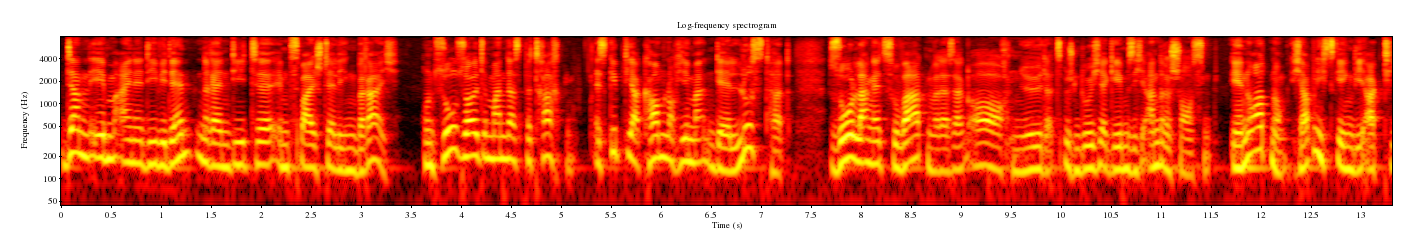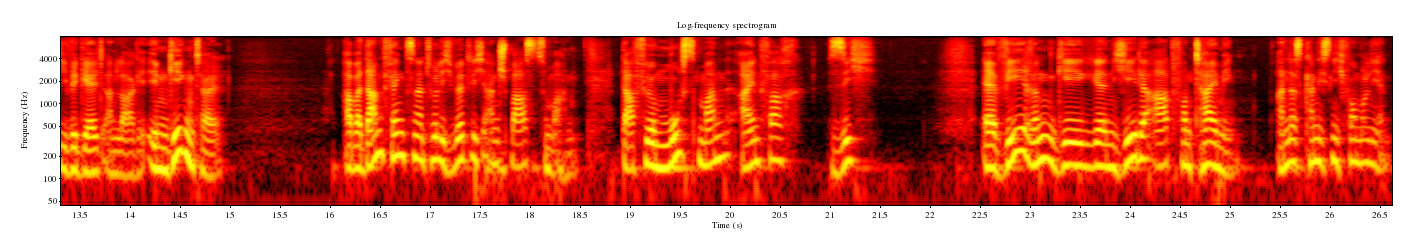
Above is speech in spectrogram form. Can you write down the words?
dann eben eine Dividendenrendite im zweistelligen Bereich. Und so sollte man das betrachten. Es gibt ja kaum noch jemanden, der Lust hat, so lange zu warten, weil er sagt, ach nö, dazwischendurch ergeben sich andere Chancen. In Ordnung, ich habe nichts gegen die aktive Geldanlage. Im Gegenteil. Aber dann fängt es natürlich wirklich an, Spaß zu machen. Dafür muss man einfach sich erwehren gegen jede Art von Timing. Anders kann ich es nicht formulieren.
